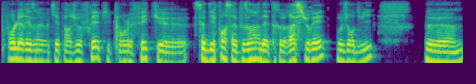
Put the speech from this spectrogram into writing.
pour les raisons évoquées par Geoffrey et puis pour le fait que cette défense a besoin d'être rassurée aujourd'hui. Euh,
